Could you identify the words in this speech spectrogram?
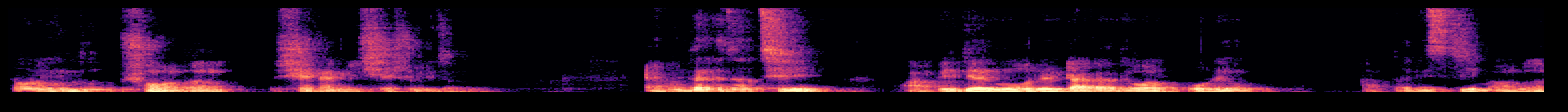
তাহলে কিন্তু সমাধান সেখানেই শেষ হয়ে যাবে। এখন দেখা যাচ্ছে, আপনি দেড়মোহরের টাকা দেওয়ার পরেও আপনার স্ত্রী মামলা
